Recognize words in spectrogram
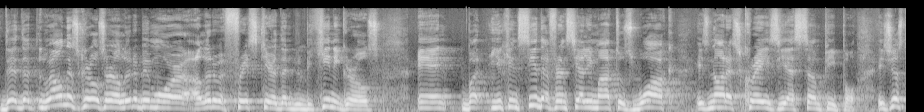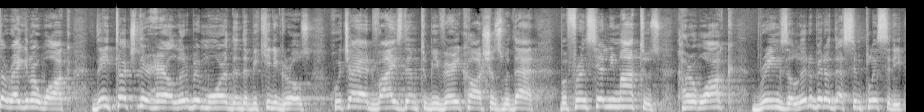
The, the wellness girls are a little bit more, a little bit friskier than the bikini girls. And but you can see that Francielle Mattos' walk is not as crazy as some people. It's just a regular walk. They touch their hair a little bit more than the bikini girls, which I advise them to be very cautious with that. But Francielle Mattos, her walk brings a little bit of that simplicity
